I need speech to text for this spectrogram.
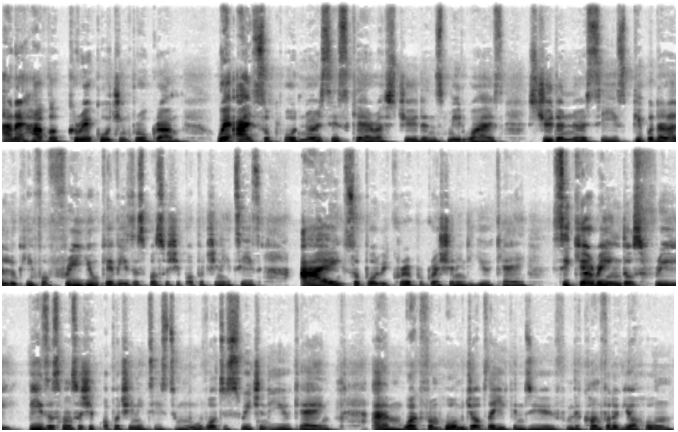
And I have a career coaching program where I support nurses, carers, students, midwives, student nurses, people that are looking for free UK visa sponsorship opportunities. I support with career progression in the UK, securing those free visa sponsorship opportunities to move or to switch in the UK, um, work from home jobs that you can do from the comfort of your home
